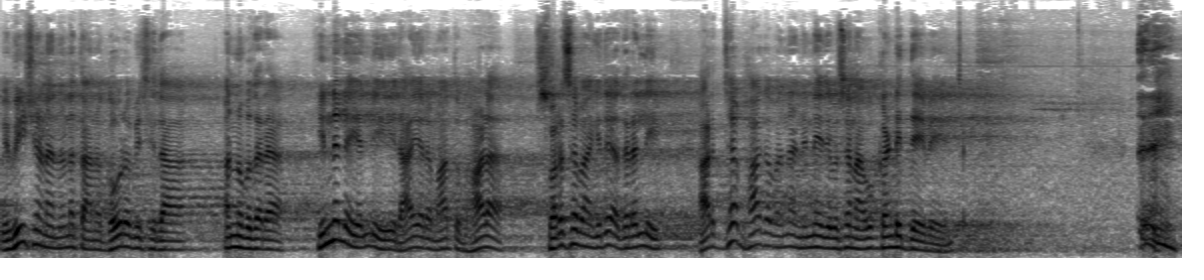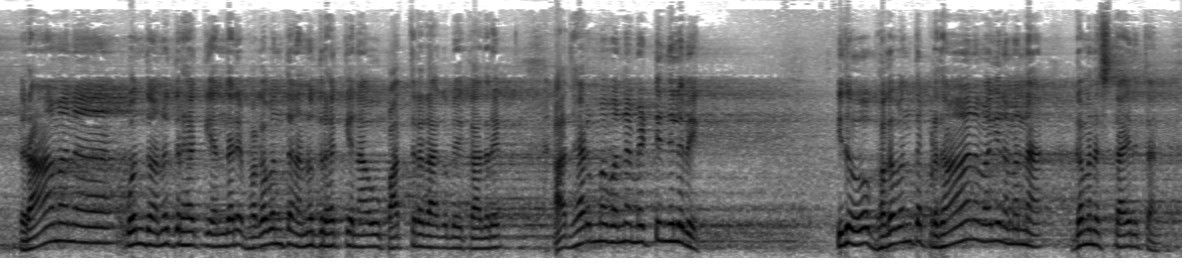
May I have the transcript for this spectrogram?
ವಿಭೀಷಣನನ್ನು ತಾನು ಗೌರವಿಸಿದ ಅನ್ನುವುದರ ಹಿನ್ನೆಲೆಯಲ್ಲಿ ರಾಯರ ಮಾತು ಬಹಳ ಸ್ವರಸವಾಗಿದೆ. ಅದರಲ್ಲಿ ಅರ್ಧ ಭಾಗವನ್ನು ನಿನ್ನೆ ದಿವಸ ನಾವು ಕಂಡಿದ್ದೇವೆ ಅಂತ. ರಾಮನ ಒಂದು ಅನುಗ್ರಹಕ್ಕೆ ಅಂದರೆ ಭಗವಂತನ ಅನುಗ್ರಹಕ್ಕೆ ನಾವು ಪಾತ್ರರಾಗಬೇಕಾದರೆ ಅಧರ್ಮವನ್ನು ಮೆಟ್ಟಿ ನಿಲ್ಲಬೇಕು. ಇದು ಭಗವಂತ ಪ್ರಧಾನವಾಗಿ ನಮ್ಮನ್ನು ಗಮನಿಸ್ತಾ ಇರ್ತಾನೆ.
